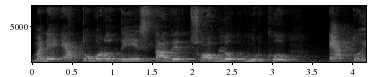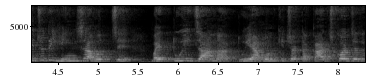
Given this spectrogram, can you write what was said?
মানে এত বড় দেশ, তাদের সব লোক মূর্খ, এতই যদি হিংসা হচ্ছে ভাই, তুই যা না, তুই এমন কিছু একটা কাজ কর যাতে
